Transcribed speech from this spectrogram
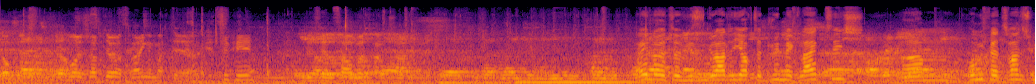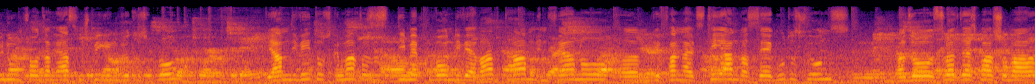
doch nicht. Oh, ich hab dir was reingemacht, ja. Ist okay. Ein bisschen Zaubertrank. Hey Leute, wir sind gerade hier auf der DreamHack Leipzig, ähm, ungefähr 20 Minuten vor unserem ersten Spiel gegen Virtus Pro. Wir haben die Vetos gemacht, das ist die Map geworden, die wir erwartet haben, Inferno. Ähm, wir fangen als T an, was sehr gut ist für uns. Also es läuft erstmal schon mal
